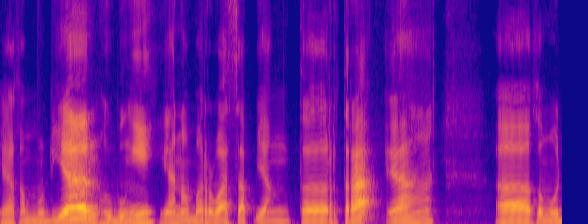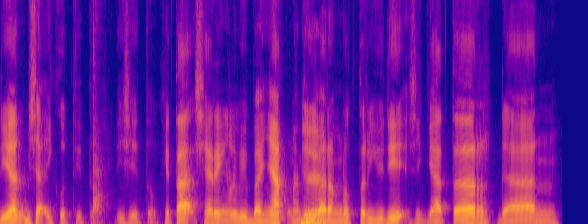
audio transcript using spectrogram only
ya kemudian hubungi ya nomor WhatsApp yang tertera ya. Eh, kemudian bisa ikut itu di situ. Kita sharing lebih banyak nanti Iya. bareng dokter Yudi psikiater dan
